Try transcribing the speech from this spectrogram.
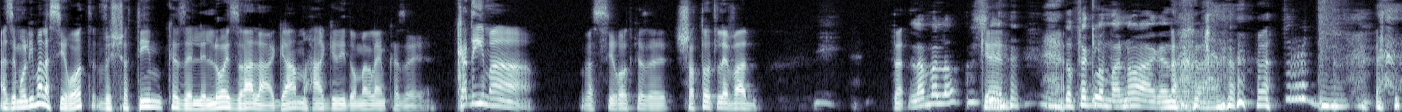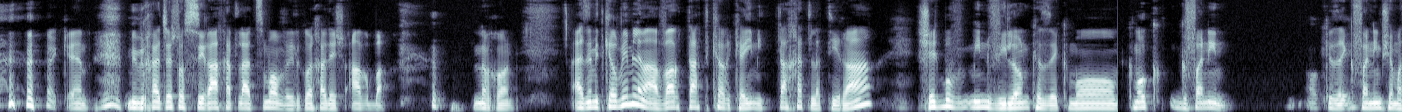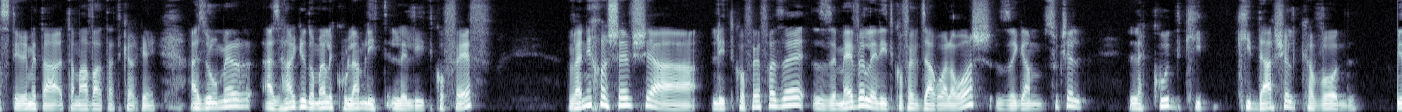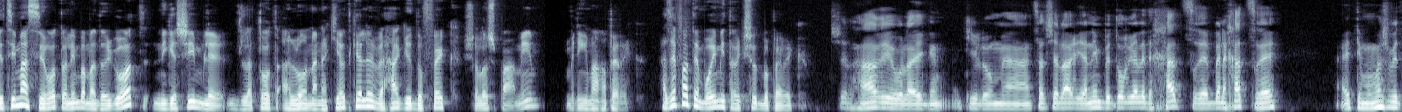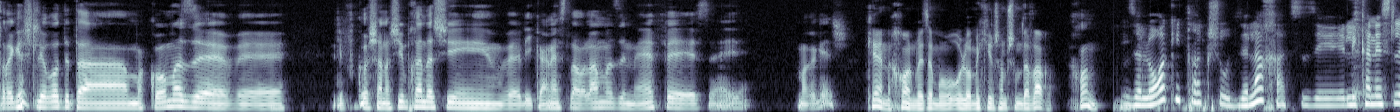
אז הם עולים על הסירות ושתים כזה ללא עזרה לאגם הגריד אומר להם כזה קדימה והסירות כזה שתות לבד. למה לא? כן. דופק לו מנוע כזה. כן במיוחד שיש לו סירה אחת לעצמו ולכל אחד יש ארבע. נכון. אז הם מתקרבים למעבר תת קרקעי מתחת לטירה שיש בו מין וילון כזה כמו כמו גפנים אוקיי. כזה גפנים שמסתירים את, ה, את המעבר תת קרקעי אז הוא אומר אז הגריד אומר לכולם להת, להתכופף ואני חושב שהלהתכופף הזה זה מעבר ללהתכופף זרו על הראש זה גם סוג של לכוד כי- קידה של כבוד. יוצאים מהסירות עולים במדרגות ניגשים לדלתות אלון ענקיות כאלה והגריד דופק שלוש פעמים ונגמר הפרק. אז איפה אתם רואים התרגשות בפרק? של הארי אולי גם כאילו מהצד של הארי אני בתור ילד 11 בן 11 הייתי ממש מתרגש לראות את המקום הזה ולפגוש אנשים חדשים ולהיכנס לעולם הזה מאפס אה, מרגש כן נכון בעצם הוא, הוא לא מכיר שם שום דבר. נכון זה לא רק התרגשות זה לחץ זה להיכנס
